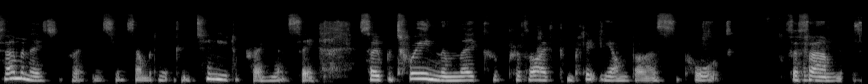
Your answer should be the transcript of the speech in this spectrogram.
terminated pregnancy, and somebody who continued a pregnancy. So between them, they could provide completely unbiased support for families.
